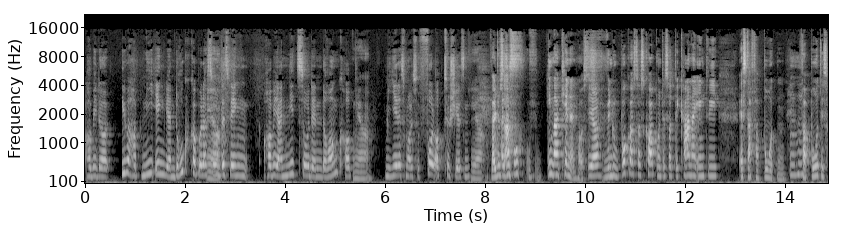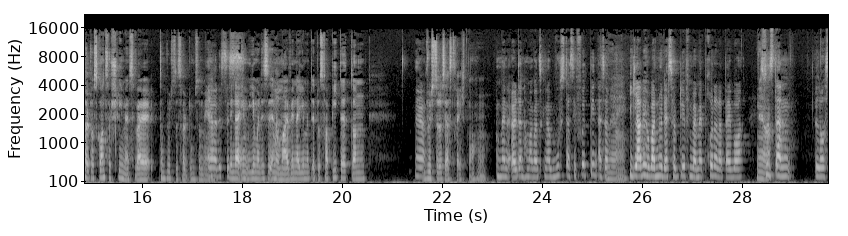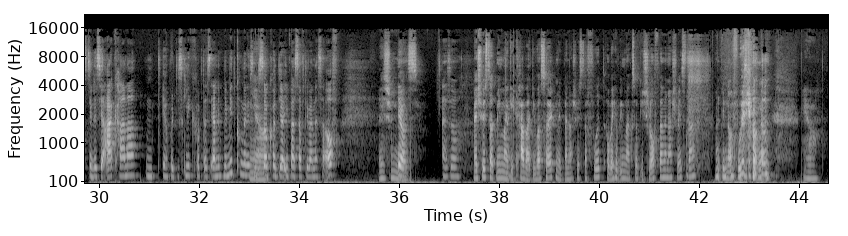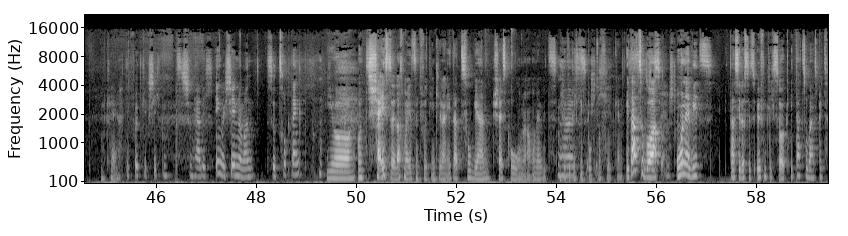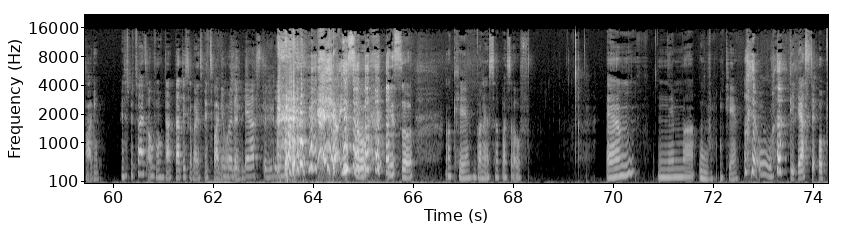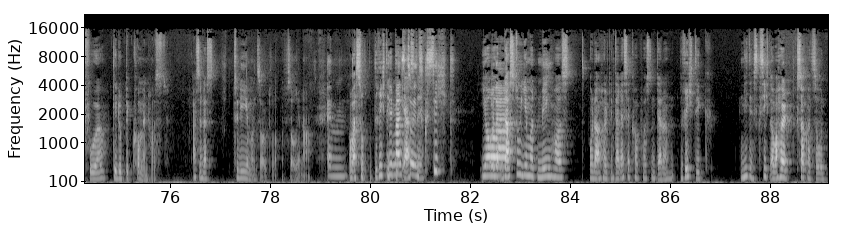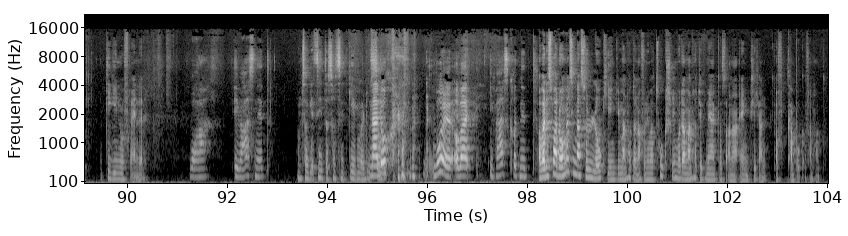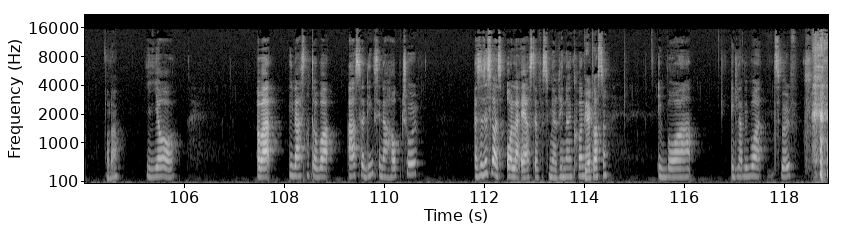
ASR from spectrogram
habe ich da überhaupt nie irgendwie einen Druck gehabt oder so Ja. und deswegen habe ich auch nicht so den Drang gehabt, Ja, mich jedes Mal so voll abzuschießen. ja. Weil du es Also einfach immer kennen hast. Ja. Wenn du Bock hast, das gehabt und das hat dir keiner irgendwie. Es ist da verboten. Mhm. Verbot ist halt was ganz was Schlimmes, weil dann willst du es halt umso mehr. Ja, das ist- wenn da jemand, das ist eh normal, wenn da jemand etwas verbietet, dann Ja. willst du das erst recht machen. Und meine Eltern haben auch ganz genau gewusst, dass ich fort bin. Also Ja. ich glaube, ich habe auch nur deshalb dürfen, weil mein Bruder dabei war. Ja. Sonst dann lässt die das ja auch keiner. Und ich habe halt das Glück gehabt, dass er mit mir mitgekommen ist Ja. und gesagt hat, ja, ich passe auf die Vanessa auf. Das ist schon Ja. nice. Also Meine Schwester hat mich immer Danke. gecovert. Ich war selten mit meiner Schwester fort, aber ich habe immer gesagt, ich schlafe bei meiner Schwester und bin dann fortgegangen. ja, okay. die Fortgeschichten, das ist schon herrlich. Irgendwie schön, wenn man so zurückdenkt. Ja, und scheiße, dass wir jetzt nicht fortgehen können. Ich darf so gern, scheiß Corona, ohne Witz. Ich Ja, hätte richtig Bock zum Fortgehen. Ich darf sogar, so ohne Witz, dass ich das jetzt öffentlich sage, ich darf sogar ins B2 gehen. Wenn das B2 jetzt aufmachen darf, darf ich sogar ins B2 gehen Ich war die wahrscheinlich. Erste, die drin war. Ja, ist so. ist so. Okay, Vanessa, pass auf. Ähm, nehmen wir. Uh, okay. uh. Die erste Abfuhr, die du bekommen hast. Also, dass zu dir jemand sagt, so, sorry, na. ähm, Aber so richtig wie die meinst du so erste. ins Gesicht? ja, oder- dass du jemanden mögen hast oder halt Interesse gehabt hast und der dann richtig, nicht ins Gesicht, aber halt gesagt hat, so, die gehen nur Freunde. Boah, ich weiß nicht. Und sag jetzt nicht, das hat es nicht gegeben, weil du Na so. doch, wohl, aber ich weiß gerade nicht. Aber das war damals immer so low-key irgendwie. Man hat dann einfach immer zurückgeschrieben oder man hat ja gemerkt, dass einer eigentlich an, auf keinen Bock auf einen hat. Oder? Ja. Aber ich weiß noch, da war auch so ein Dings in der Hauptschule. Also das war das allererste, was ich mir erinnern kann. Wie alt warst du? Ich war, ich glaube, ich war zwölf.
